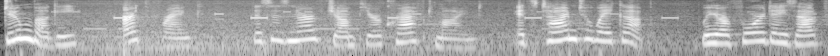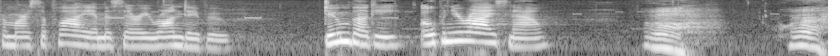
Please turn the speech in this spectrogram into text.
Doombuggy, Earth Frank, this is Nerve Jump, your craft mind. It's time to wake up. We are four days out from our supply emissary rendezvous. Doombuggy, open your eyes now. Ah. Where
